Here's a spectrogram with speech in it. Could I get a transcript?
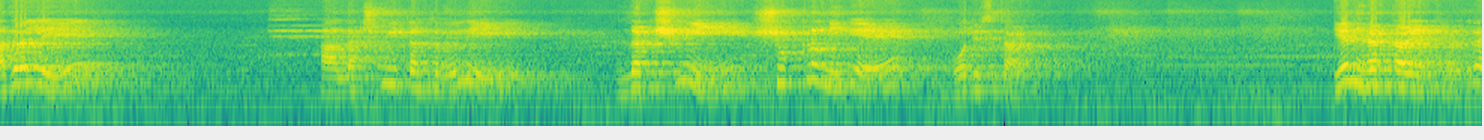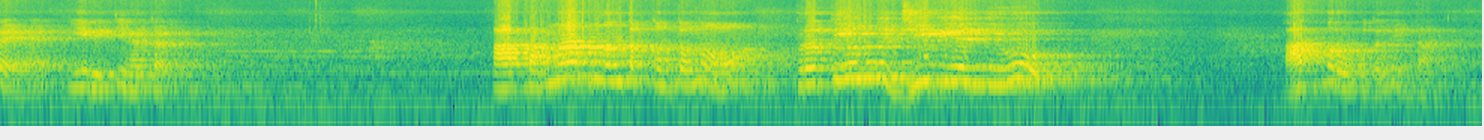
ಅದರಲ್ಲಿ ಆ ಲಕ್ಷ್ಮೀ ತಂತ್ರದಲ್ಲಿ ಲಕ್ಷ್ಮಿ ಶುಕ್ರನಿಗೆ ಬೋಧಿಸ್ತಾಳೆ. ಏನು ಹೇಳ್ತಾಳೆ ಅಂತ ಹೇಳಿದ್ರೆ ಈ ರೀತಿ ಹೇಳ್ತಾಳೆ. ಆ ಪರಮಾತ್ಮ ಅಂತಕ್ಕಂಥವನು ಪ್ರತಿಯೊಂದು ಜೀವಿಯಲ್ಲಿಯೂ ಆತ್ಮರೂಪದಲ್ಲಿ ಇದ್ದಾನೆ.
